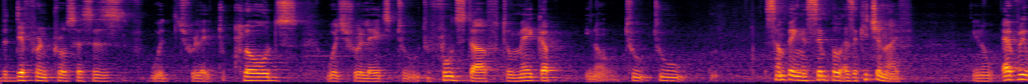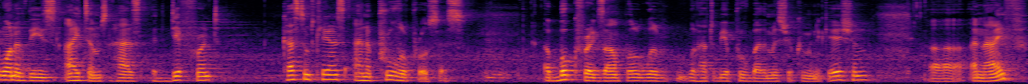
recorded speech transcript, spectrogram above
the different processes which relate to clothes, which relate to, to food stuff, to makeup, you know, to, to something as simple as a kitchen knife. You know, every one of these items has a different customs clearance and approval process. A book, for example, will, will have to be approved by the Ministry of Communication. Uh, a knife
